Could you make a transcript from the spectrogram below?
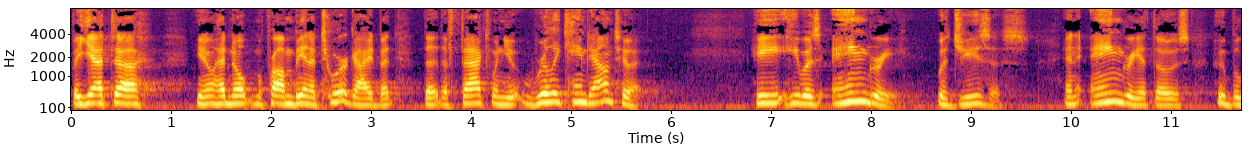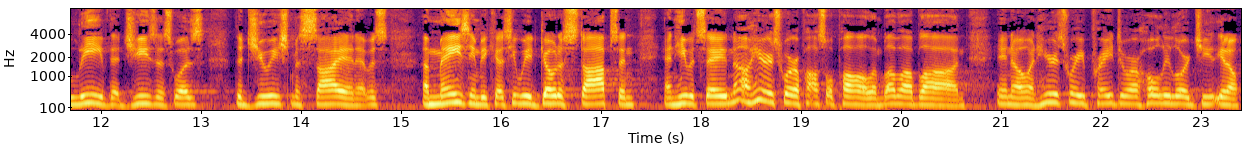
But yet, uh, you know, had no problem being a tour guide. But the, the fact when you really came down to it, he, he was angry with Jesus and angry at those who believed that Jesus was the Jewish Messiah. And it was amazing because he would go to stops and, and he would say, No, here's where Apostle Paul and blah, blah, blah. And, you know, and here's where he prayed to our holy Lord Jesus. You know,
